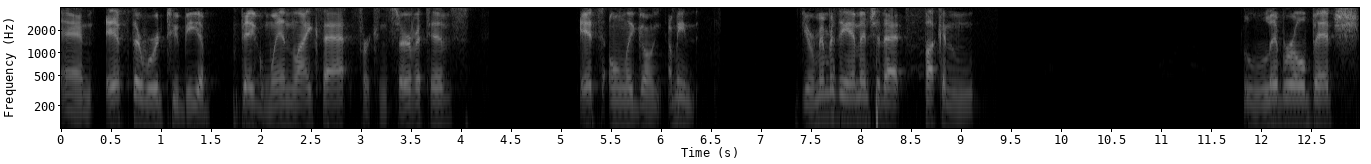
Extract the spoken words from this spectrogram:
and if there were to be a big win like that for conservatives it's only going i mean do you remember the image of that fucking liberal bitch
